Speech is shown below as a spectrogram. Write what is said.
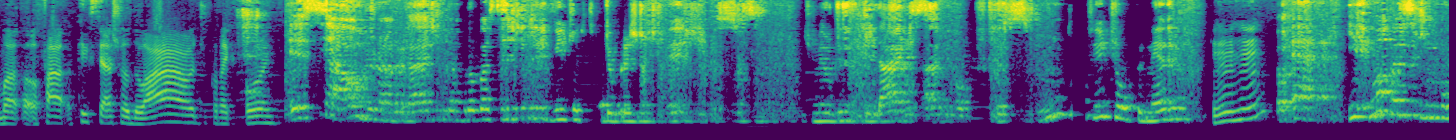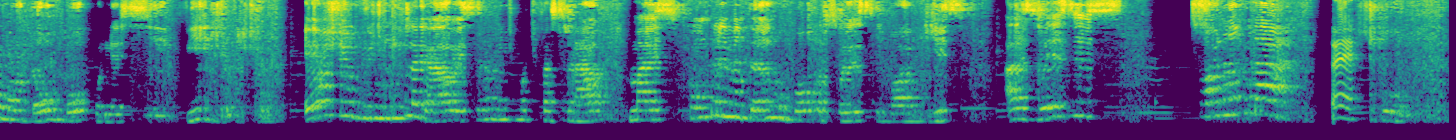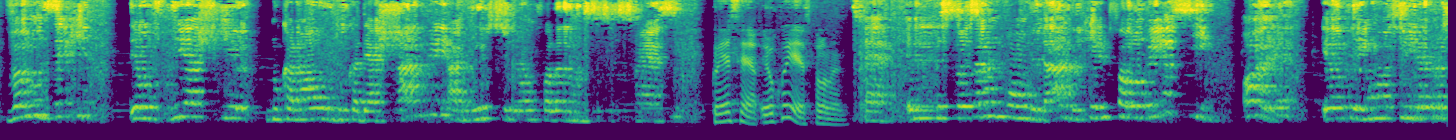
o que você achou do áudio? Como é que foi? Esse áudio, na verdade, lembrou bastante aquele vídeo que pediu pra gente ver de pessoas de meu de idade, sabe? O segundo vídeo ou o primeiro. Uhum. É, e uma coisa que me incomodou um pouco nesse vídeo, tipo, eu achei o vídeo muito legal, extremamente motivacional, mas complementando um pouco as coisas que o Bob disse, às vezes só não dá. É. Tipo, vamos dizer que eu vi, acho que no canal do Cadê a Chave, a Nilce não falando, não sei se vocês conhecem. Conhecendo, eu conheço pelo menos. É, eles trouxeram um convidado que ele falou bem assim: Olha, eu tenho uma filha para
